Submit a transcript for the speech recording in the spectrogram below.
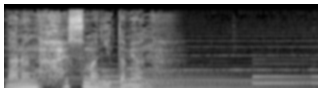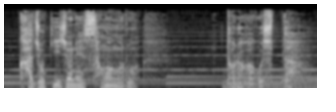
나는 할 수만 있다면 가족 이전의 상황으로 돌아가고 싶다.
